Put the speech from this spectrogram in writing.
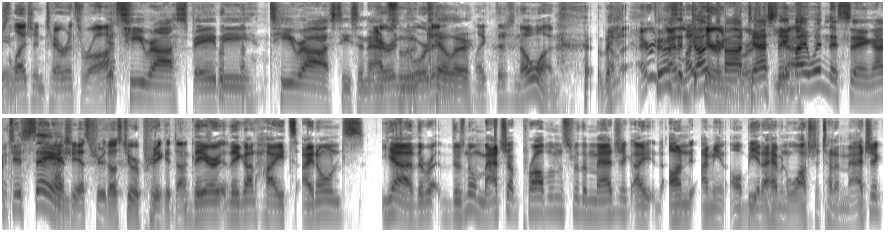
choking. legend Terrence Yeah, Ross? T. Ross, baby, T. Ross. He's an Aaron absolute Gordon? killer. Like, there's no one. I- if it was I a like dunk Aaron contest, Gordon. they Yeah. might win this thing. I'm just saying. Actually, that's true. Those two are pretty good dunkers. They are but- they got heights. I don't. Yeah, there, there's no matchup problems for the Magic. I on. I mean, albeit I haven't watched a ton of Magic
